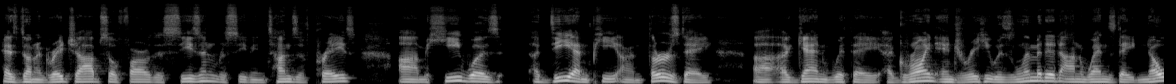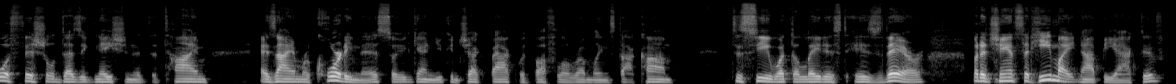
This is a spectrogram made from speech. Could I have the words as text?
has done a great job so far this season, receiving tons of praise. Um, he was a DNP on Thursday, uh, again with a, a groin injury. He was limited on Wednesday, no official designation at the time as I am recording this. So, again, you can check back with BuffaloRumblings.com to see what the latest is there. But a chance that he might not be active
